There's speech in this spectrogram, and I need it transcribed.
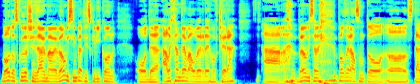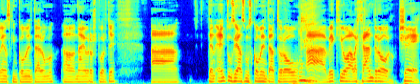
bolo to skutočne zaujímavé, veľmi sympatický výkon od Alejandra Valverdeho včera, a veľmi sa pozeral som to uh, s talianským komentárom uh, na Eurošporte a ten entuziasmus komentátorov a vecchio Alejandro, če?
